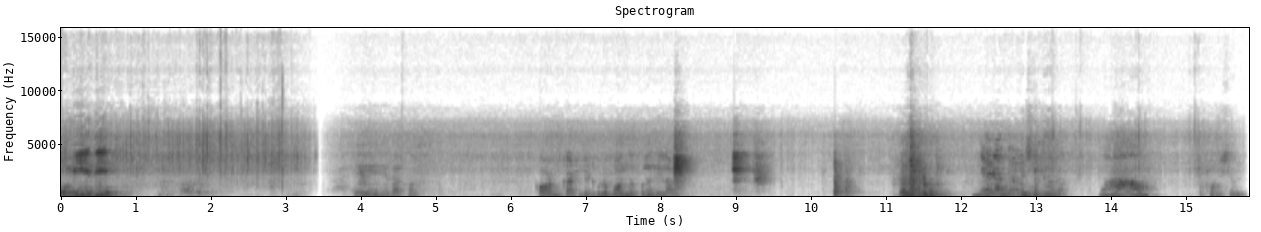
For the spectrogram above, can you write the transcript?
কমিয়ে দিই। এই যে দেখো কর্ন কাটলেটগুলো বন্ধ করে দিলাম। খুব সুন্দর।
